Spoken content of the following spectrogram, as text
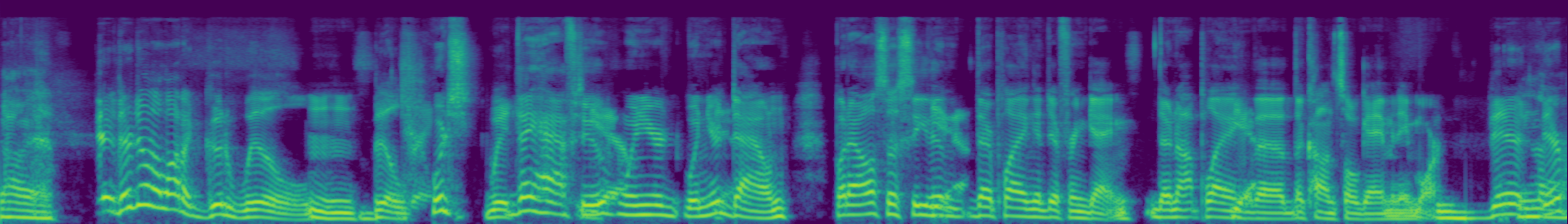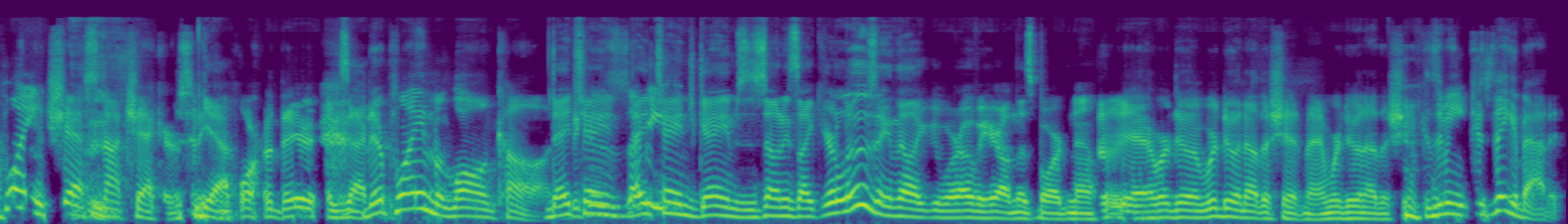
Oh yeah. They're, they're doing a lot of goodwill Mhm. building. Which, Which- they have to yeah. when you're when you're Yeah. down, but I also see them Yeah. they're playing a different game. They're not playing Yeah. the the console game anymore. They're No. they're playing chess, not checkers Yeah. anymore. They're Exactly. they're playing the long con. they Because, change I they mean, change games and Sony's like, You're losing. They're like, We're over here on this board now. Yeah, we're doing we're doing other shit, man. We're doing other shit. Because I mean, because think about it.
